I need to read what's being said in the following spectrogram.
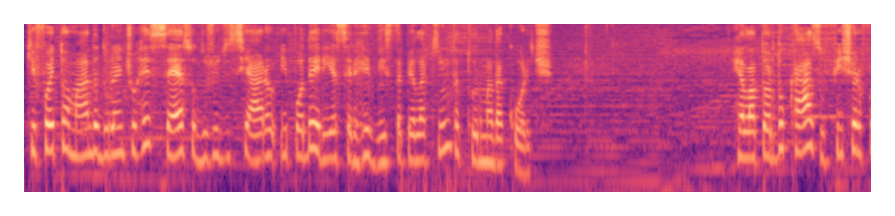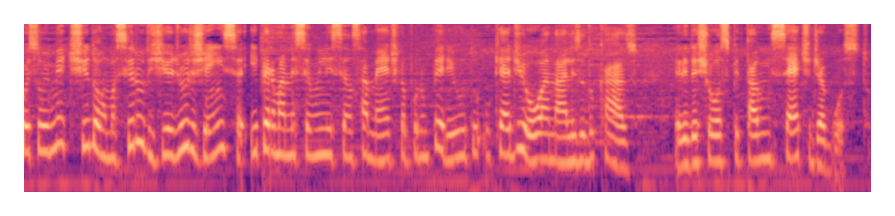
que foi tomada durante o recesso do judiciário e poderia ser revista pela quinta turma da corte. Relator do caso, Fischer foi submetido a uma cirurgia de urgência e permaneceu em licença médica por um período, o que adiou a análise do caso. Ele deixou o hospital em 7 de agosto.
